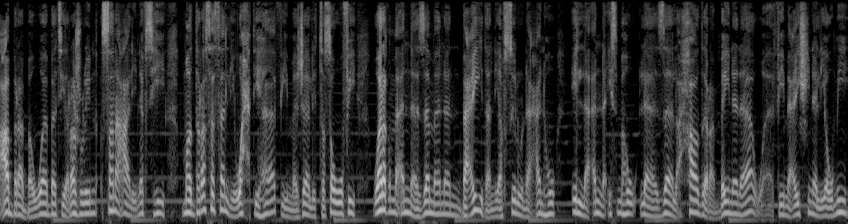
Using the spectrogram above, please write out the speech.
عبر بوابة رجل صنع لنفسه مدرسة لوحدها في مجال التصوف ورغم أن زمنا بعيدا يفصلنا عنه إلا أن اسمه لا زال حاضرا بيننا وفي معيشنا اليومي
